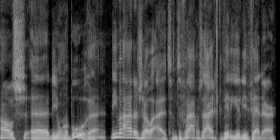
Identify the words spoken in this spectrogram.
als eh, de jonge boeren, die waren er zo uit. Want de vraag was eigenlijk, willen jullie verder?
